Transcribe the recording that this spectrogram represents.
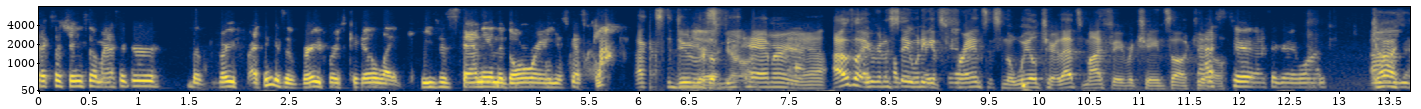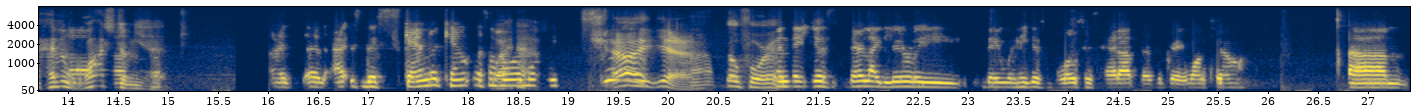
Texas Chainsaw Massacre. The very, I think it's the very first kill. Like he's just standing in the doorway and he just gets "Clap." That's the dude Yeah. with the meat hammer. Yeah. I thought you were gonna say when he gets fucking Francis in the wheelchair. That's my favorite chainsaw kill. That's kill. too. That's a great one. Gosh, Um, I haven't uh, watched uh, them yet. I, I, I, the scanner count that's a I horror movie. uh, yeah. Go for it. And they just they're like literally they when he just blows his head up, that's a great one too. Um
